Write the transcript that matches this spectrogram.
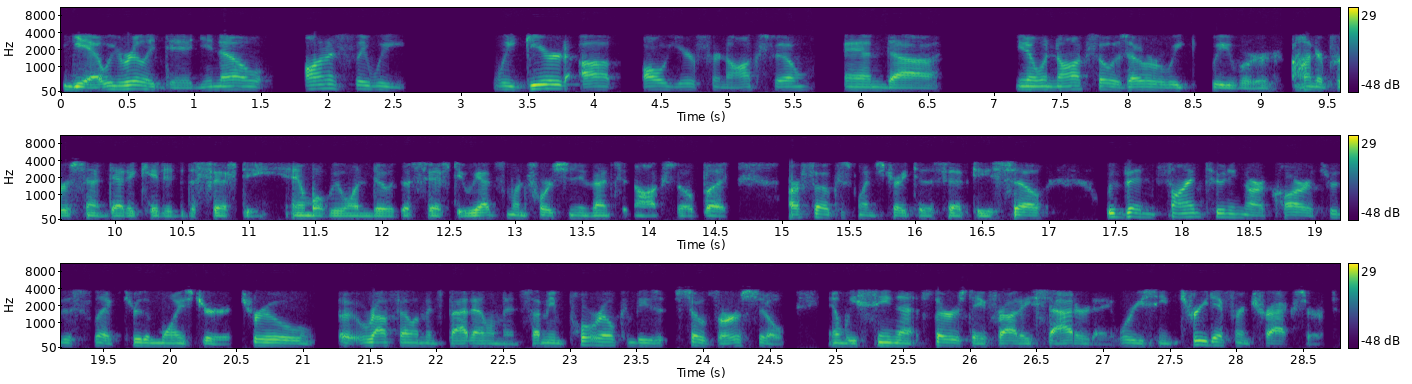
Yeah, we really did. You know, honestly, we we geared up all year for Knoxville, and uh, you know when Knoxville was over, we we were 100% dedicated to the 50 and what we wanted to do with the 50. We had some unfortunate events at Knoxville, but our focus went straight to the 50. So we've been fine tuning our car through the slick, through the moisture, through uh, rough elements, bad elements. I mean, Port Royal can be so versatile, and we've seen that Thursday, Friday, Saturday, where you've seen three different track surfaces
